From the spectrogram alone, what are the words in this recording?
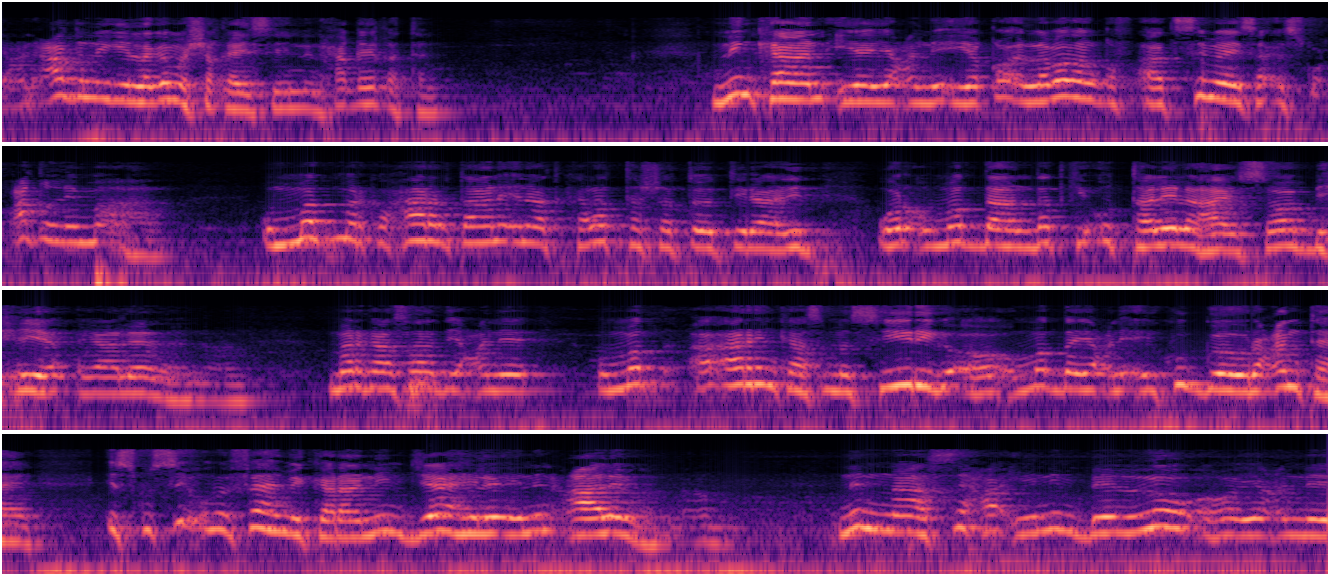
yani caqligii lagama shaqaysiinin xaqiiqatan. Ninkan iyo yani iyo labadan qof aada simaysaa isku caqli ma aha. Ummad marka waxaa rabtaana inaad kala tashato oo tiraahdid war ummadan dadkii u tali lahay soo bixiya ayaa leedahay. Nacam markaasaad yacni ummad arrinkaas masiiriga oo ummadda yacni ay ku gowracan tahay isku si uma fahmi karaa nin jaahila iyo nin caalima nacam nin naasixa iyo nin beenlow oo yacni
